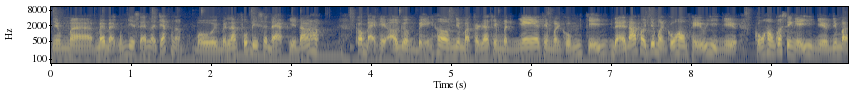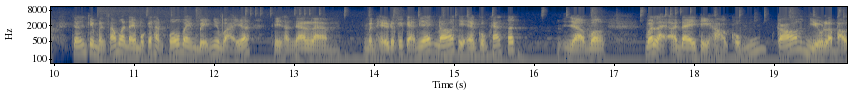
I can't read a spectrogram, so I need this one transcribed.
Nhưng mà mấy bạn cũng chia sẻ là chắc là 10 15 phút đi xe đạp gì đó. Có bạn thì ở gần biển hơn nhưng mà thật ra thì mình nghe thì mình cũng chỉ để đó thôi chứ mình cũng không hiểu gì nhiều cũng không có suy nghĩ gì nhiều. Nhưng mà cho đến khi mình sống ở đây một cái thành phố ven biển như vậy á thì thành ra là mình hiểu được cái cảm giác đó thì em cũng khá thích. Dạ vâng. Với lại ở đây thì họ cũng có nhiều là bảo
